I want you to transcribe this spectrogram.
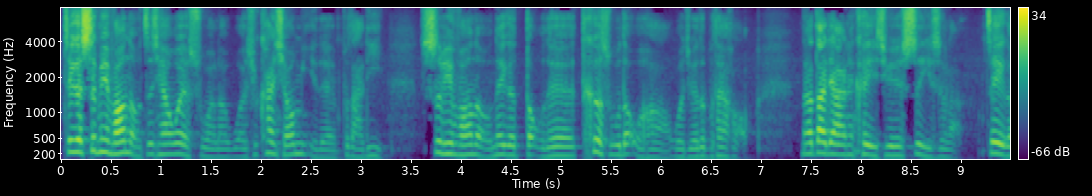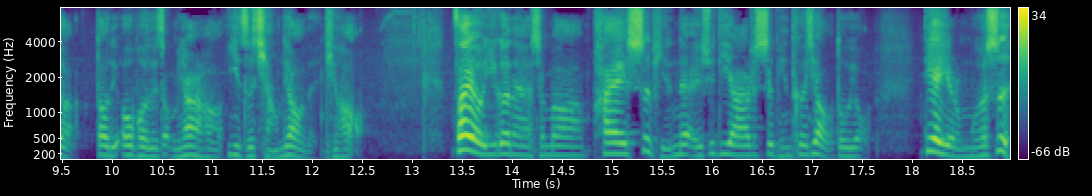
这个视频防抖之前我也说了，我去看小米的不咋地，视频防抖那个抖的特殊抖哈，我觉得不太好。那大家呢可以去试一试了，这个到底 OPPO 的怎么样哈？一直强调的挺好。再有一个呢，什么拍视频的 HDR 视频特效都有，电影模式，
